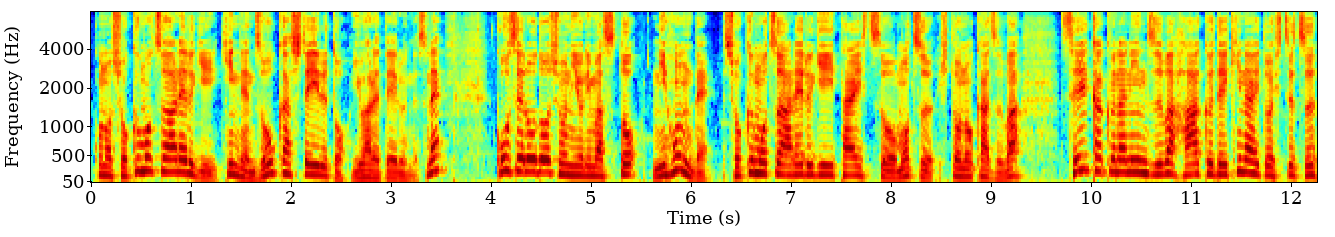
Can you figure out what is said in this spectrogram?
この食物アレルギー近年増加していると言われているんですね。厚生労働省によりますと日本で食物アレルギー体質を持つ人の数は正確な人数は把握できないとしつつ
